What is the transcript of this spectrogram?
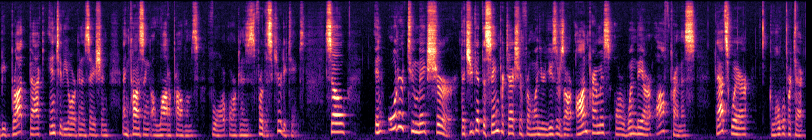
be brought back into the organization and causing a lot of problems for, organiz- for the security teams. So in order to make sure that you get the same protection from when your users are on premise or when they are off premise, that's where GlobalProtect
